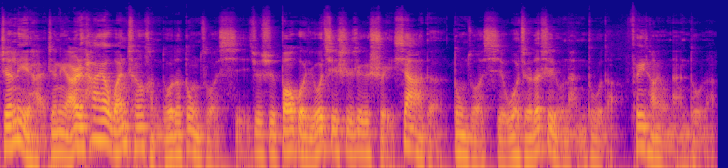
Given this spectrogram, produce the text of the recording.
真厉害，真厉害，而且他还要完成很多的动作戏，就是包括尤其是这个水下的动作戏，我觉得是有难度的，非常有难度的。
